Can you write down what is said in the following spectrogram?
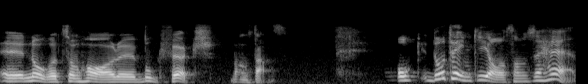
Eh, något som har eh, bokförts någonstans. Och då tänker jag som så här.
